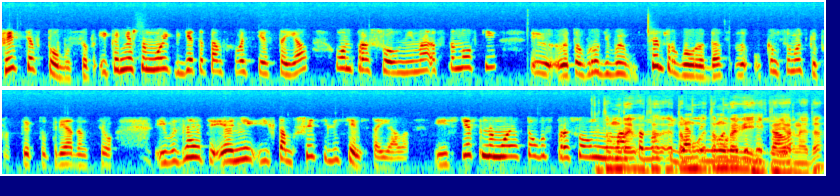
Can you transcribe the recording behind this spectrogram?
шесть автобусов. И, конечно, мой где-то там в хвосте стоял. Он прошел мимо остановки. И это вроде бы центр города, с- Комсомольский проспект тут рядом все. И вы знаете, и они, их там шесть или семь стояло. И, естественно, мой автобус прошел Это, мимо мура- это- остановки. это это него не муравейник, наверное, да?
